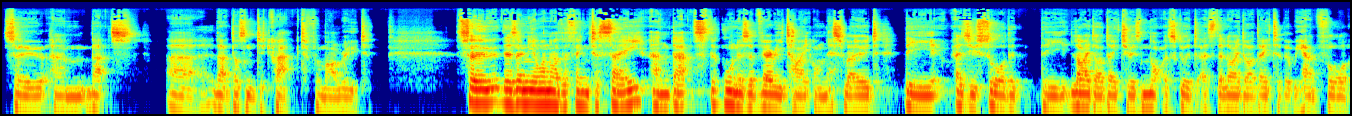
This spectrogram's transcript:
So um, that's uh, that doesn't detract from our route. So there's only one other thing to say and that's the corners are very tight on this road. The as you saw the the LiDAR data is not as good as the LiDAR data that we had for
